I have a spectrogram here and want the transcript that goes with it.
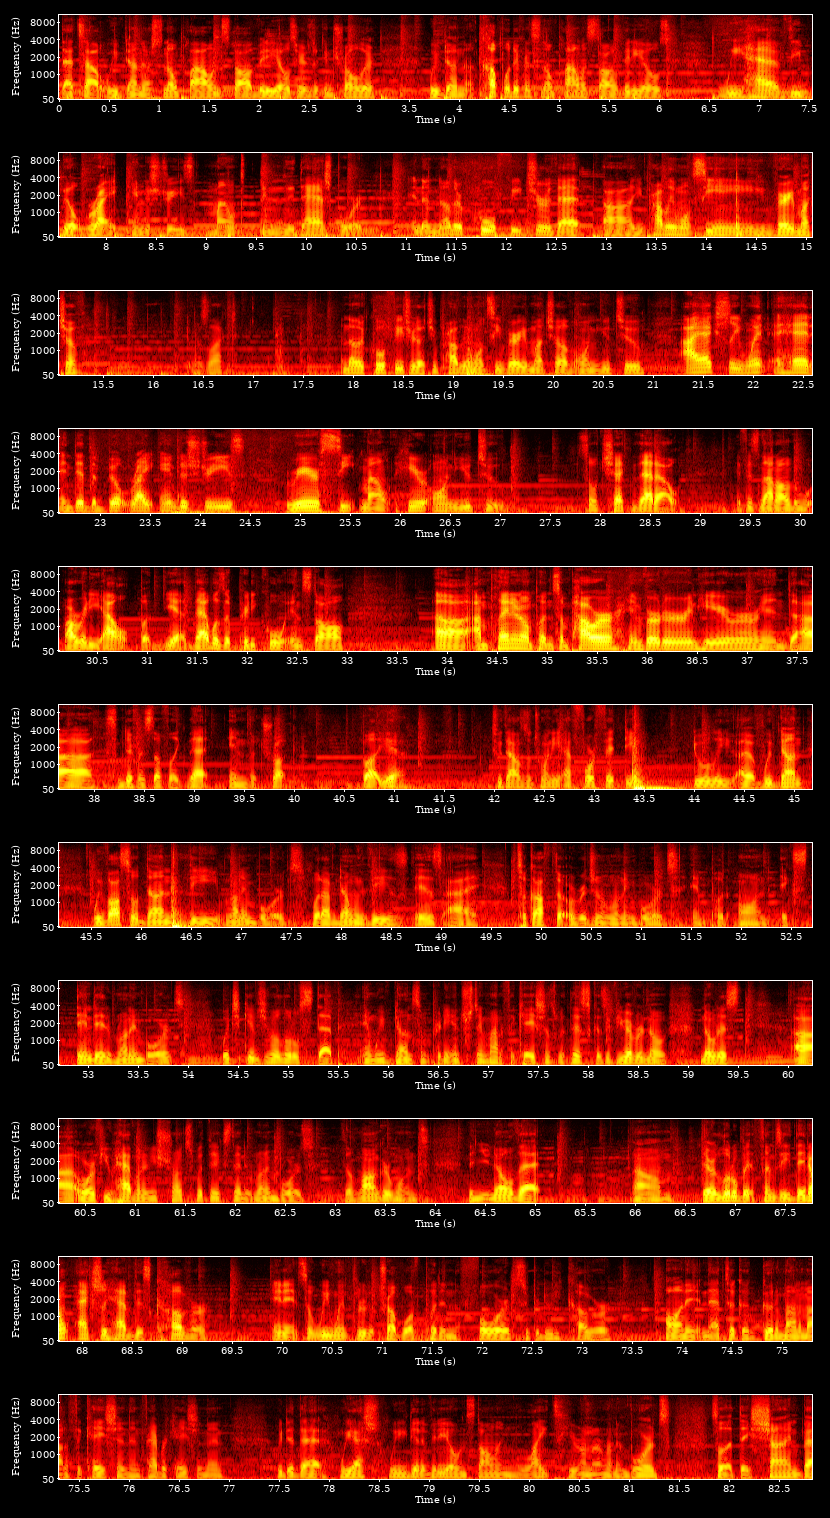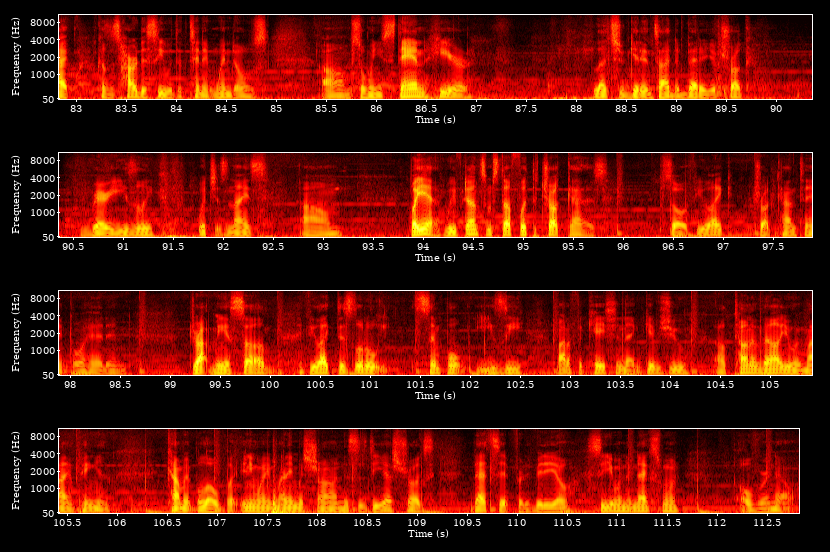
That's out. We've done our snowplow install videos. Here's the controller. We've done a couple different snowplow install videos. We have the Built Right Industries mount in the dashboard. And another cool feature that uh, you probably won't see very much of. Door's locked. Another cool feature that you probably won't see very much of on YouTube. I actually went ahead and did the Built Right Industries rear seat mount here on YouTube. So check that out if it's not already out. But yeah, that was a pretty cool install. Uh, I'm planning on putting some power inverter in here and uh, some different stuff like that in the truck. But yeah, 2020 F450 dually. Uh, we've done, we've also done the running boards. What I've done with these is I took off the original running boards and put on extended running boards which gives you a little step and we've done some pretty interesting modifications with this because if you ever know noticed uh, or if you have one of these trucks with the extended running boards the longer ones then you know that um, they're a little bit flimsy they don't actually have this cover in it so we went through the trouble of putting the Ford Super Duty cover on it and that took a good amount of modification and fabrication and we did that. We actually we did a video installing lights here on our running boards so that they shine back because it's hard to see with the tinted windows. Um, so when you stand here, lets you get inside the bed of your truck very easily, which is nice. Um, but yeah, we've done some stuff with the truck, guys. So if you like truck content, go ahead and drop me a sub. If you like this little simple, easy modification that gives you a ton of value, in my opinion, comment below. But anyway, my name is Sean. This is DS Trucks. That's it for the video. See you in the next one. Over and out.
